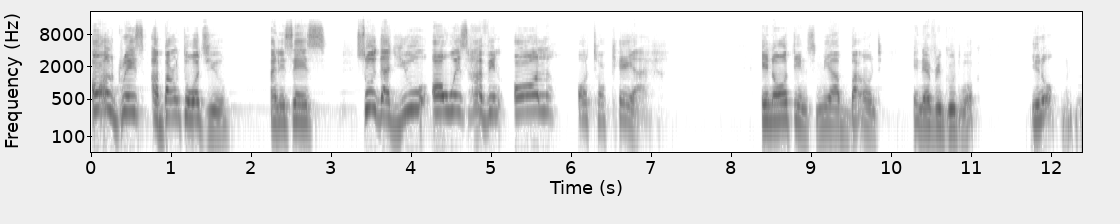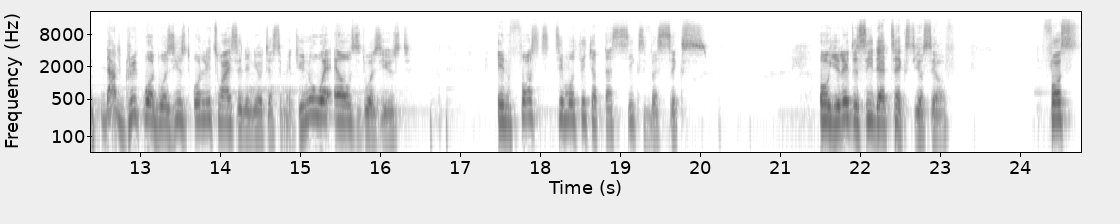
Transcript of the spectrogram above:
All grace abound towards you. And he says, so that you always having all autarkeia in all things may abound in every good work. You know, that Greek word was used only twice in the New Testament. You know where else it was used? In First Timothy chapter 6, verse 6. Oh, you need to see that text yourself. First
